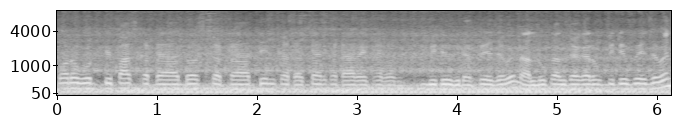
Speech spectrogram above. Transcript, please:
পরবর্তী পাঁচ কাটা দশ কাটা তিন কাটা চার কাটা আড়াই কাটার ভিডিওগুলো পেয়ে যাবেন। আর লোকাল জায়গার ভিডিও পেয়ে যাবেন।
